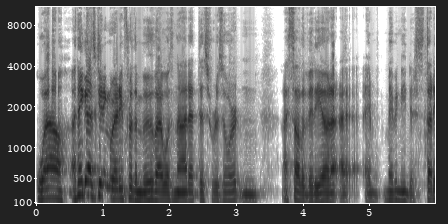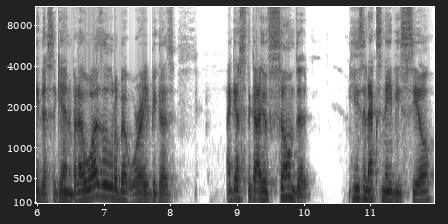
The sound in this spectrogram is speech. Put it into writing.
Wow. I think I was getting ready for the move. I was not at this resort and I saw the video and I, I maybe need to study this again, but I was a little bit worried because I guess the guy who filmed it, he's an ex Navy SEAL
